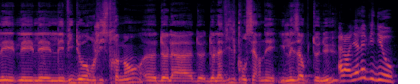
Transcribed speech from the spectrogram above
les, les, les vidéos enregistrements euh, de la, de, la ville concernée. Il les a obtenus. Alors il y a la vidéo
